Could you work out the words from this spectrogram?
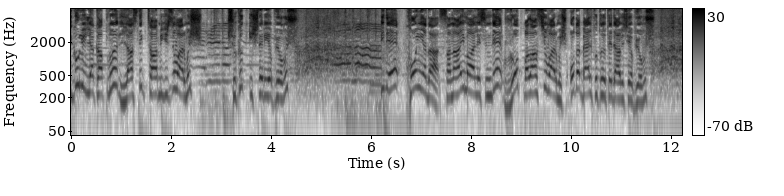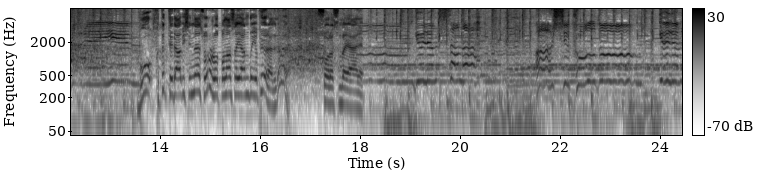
Jiguli lakaplı lastik tamircisi varmış. Çıkık işleri yapıyormuş. Bir de Konya'da sanayi mahallesinde rot balansçı varmış. O da bel fıtığı tedavisi yapıyormuş. Bu fıtık tedavisinden sonra rot balans ayağını da yapıyor herhalde değil mi? Sonrasında yani. gülüm sana aşık oldum gülüm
